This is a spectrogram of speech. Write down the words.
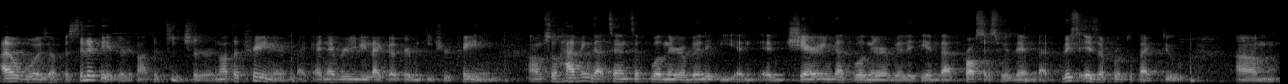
I was a facilitator, not a teacher, not a trainer. Like I never really liked the term teacher training. Um, so having that sense of vulnerability and, and sharing that vulnerability and that process with them, that this is a prototype too, um,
